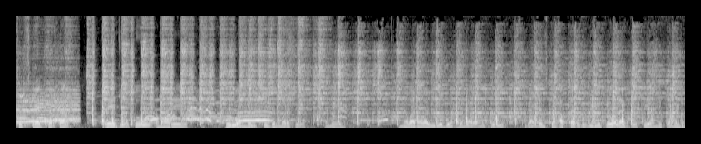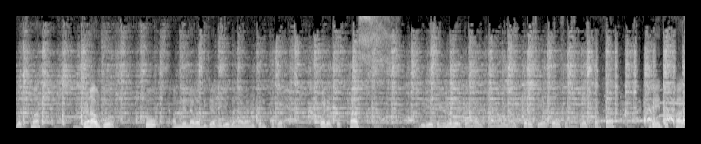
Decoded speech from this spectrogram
સબસ્ક્રાઈબ કરતા રહેજો. તો અમારે થોડું અમને ઉત્તેજન મળશે અને નવા નવા વીડિયો બનાવવાની થોડી ગાઈડન્સ પણ આપતા રહેજો. વીડિયો કેવો લાગ્યો તે અમને કોમેન્ટ બોક્સમાં જણાવજો. તો અમને નવા બીજા વીડિયો બનાવવાની પણ ખબર પડે તો ખાસ વીડિયો ગમ્યો હોય તો અમારી ચેનલને લાઈક કરો, શેર કરો સબસ્ક્રાઈબ કરતા રહેજો. ખાસ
